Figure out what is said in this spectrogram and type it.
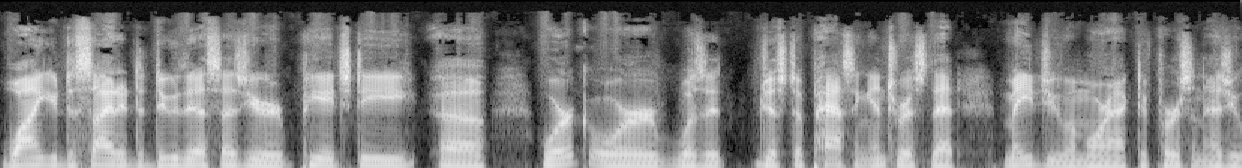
why you decided to do this as your PhD uh, work, or was it just a passing interest that made you a more active person as you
